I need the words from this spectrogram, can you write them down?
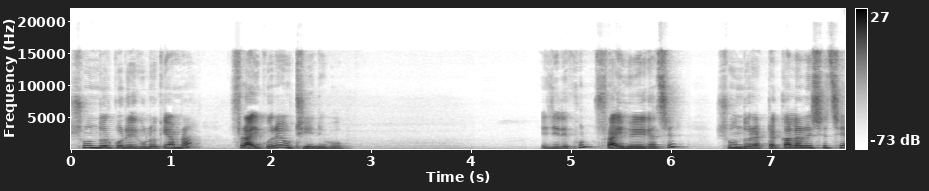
সুন্দর করে এগুলোকে আমরা ফ্রাই করে উঠিয়ে নেব। এই যে দেখুন ফ্রাই হয়ে গেছে। সুন্দর একটা কালার এসেছে।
